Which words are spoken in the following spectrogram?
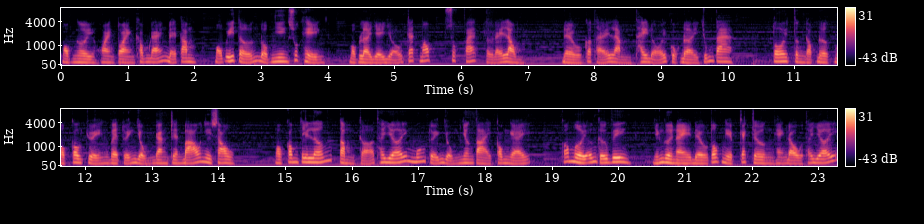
một người hoàn toàn không đáng để tâm, một ý tưởng đột nhiên xuất hiện, một lời dạy dỗ trách móc xuất phát từ đáy lòng, đều có thể làm thay đổi cuộc đời chúng ta. Tôi từng đọc được một câu chuyện về tuyển dụng đăng trên báo như sau. Một công ty lớn tầm cỡ thế giới muốn tuyển dụng nhân tài công nghệ. Có 10 ứng cử viên, những người này đều tốt nghiệp các trường hàng đầu thế giới,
